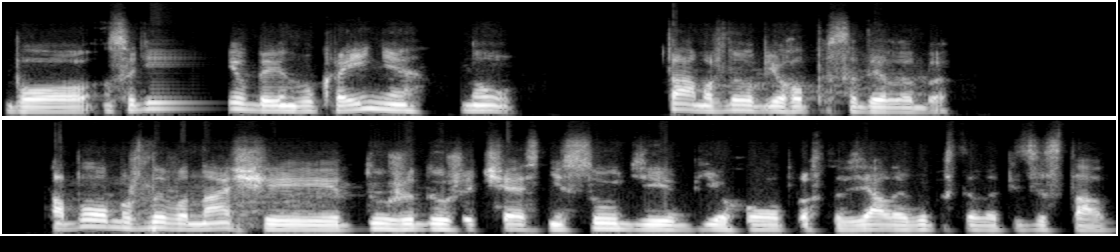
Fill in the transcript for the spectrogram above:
Бо сидів би він в Україні, ну та, можливо, б його посадили би. Або, можливо, наші дуже-дуже чесні судді б його просто взяли і випустили під заставу.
